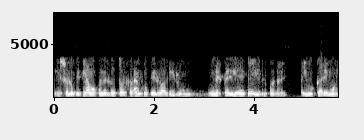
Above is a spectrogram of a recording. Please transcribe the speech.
eso es lo que quedamos con el doctor Franco, que él va a abrir un, expediente y bueno, ahí buscaremos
